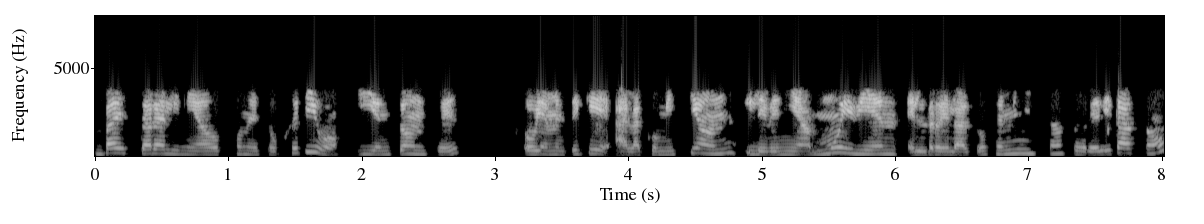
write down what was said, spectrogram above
va a estar alineado con ese objetivo. Y entonces, obviamente que a la comisión le venía muy bien el relato feminista sobre el caso,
